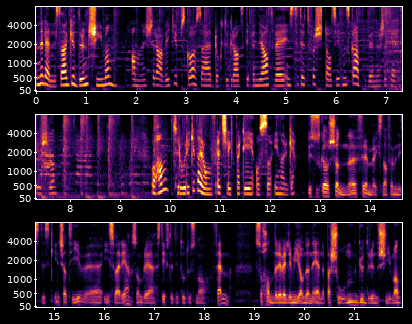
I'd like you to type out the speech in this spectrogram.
under ledelse av Gudrun Skymann. Anders Ravik Upskås er doktorgradsstipendiat ved Institutt for statsvitenskap ved Universitetet i Oslo. Og han tror ikke det er rom for et slikt parti også i Norge. Hvis du skal skjønne fremveksten av Feministisk initiativ eh, i Sverige, som ble stiftet i 2005, så handler det veldig mye om den ene personen, Gudrun Schyman,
